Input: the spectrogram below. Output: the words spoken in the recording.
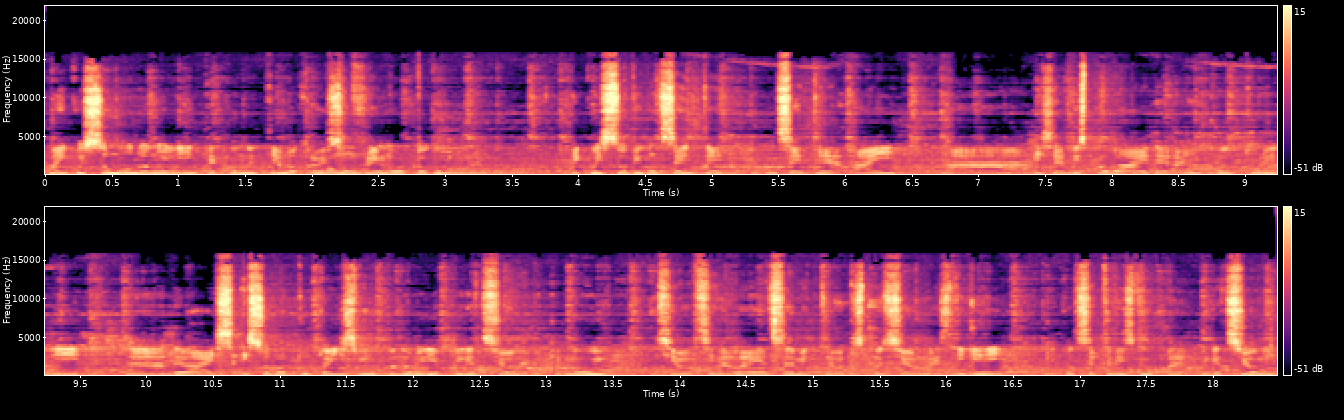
ma in questo mondo noi li interconnettiamo attraverso un framework comune. E questo ti consente, consente ai, ai service provider, ai produttori di uh, device e soprattutto agli sviluppatori di applicazione, perché noi al Sin Alliance mettiamo a disposizione un SDK che consente di sviluppare applicazioni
